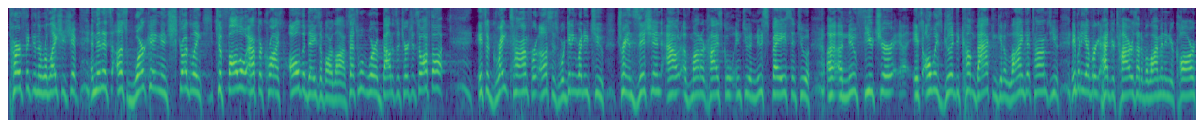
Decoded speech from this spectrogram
perfect in the relationship. And then it's us working and struggling to follow after Christ all the days of our lives. That's what we're about as a church. And so I thought, it's a great time for us as we're getting ready to transition out of Monarch High School into a new space, into a, a, a, new future. It's always good to come back and get aligned at times. You, anybody ever had your tires out of alignment in your car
